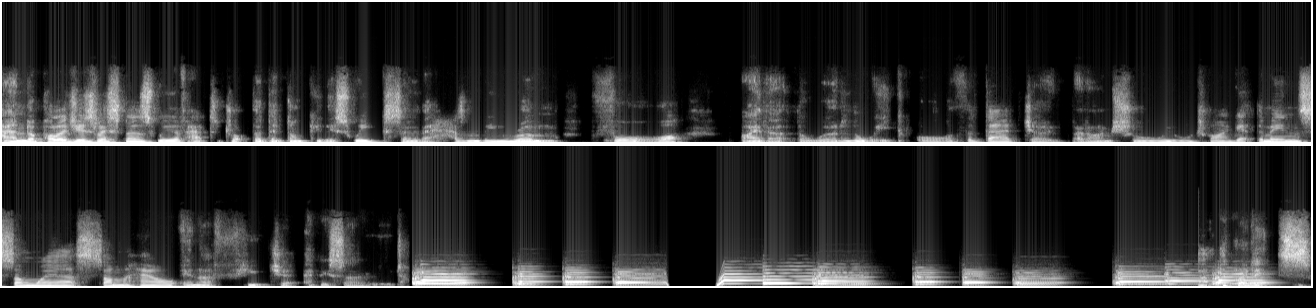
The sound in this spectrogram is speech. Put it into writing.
And apologies, listeners, we have had to drop the dead donkey this week, so there hasn't been room for either the word of the week or the dad joke, but I'm sure we will try and get them in somewhere, somehow in a future episode. Credits.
